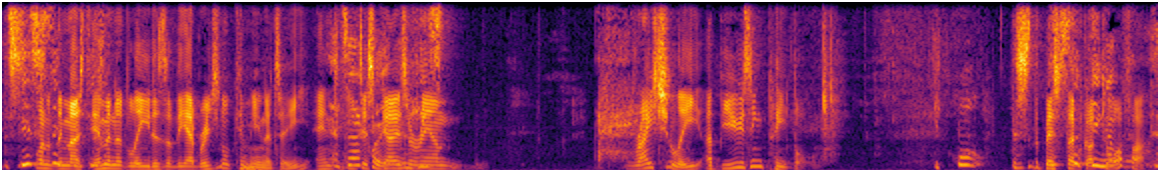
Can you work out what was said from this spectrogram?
this, This is one is of the the- most eminent leaders of the Aboriginal community, and he just goes and he's- around racially abusing people. Well, This is the best they've the got to offer.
